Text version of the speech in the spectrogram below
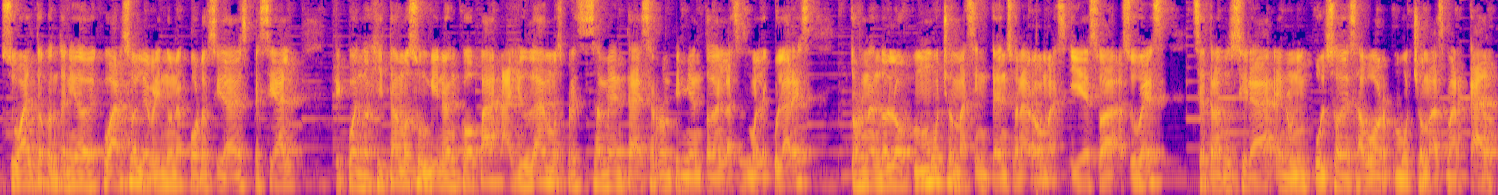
su alto contenido de cuarzo le brinda una porosidad especial que cuando agitamos un vino en copa ayudamos precisamente a ese rompimiento de enlaces moleculares, tornándolo mucho más intenso en aromas y eso a, su vez se traducirá en un impulso de sabor mucho más marcado.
